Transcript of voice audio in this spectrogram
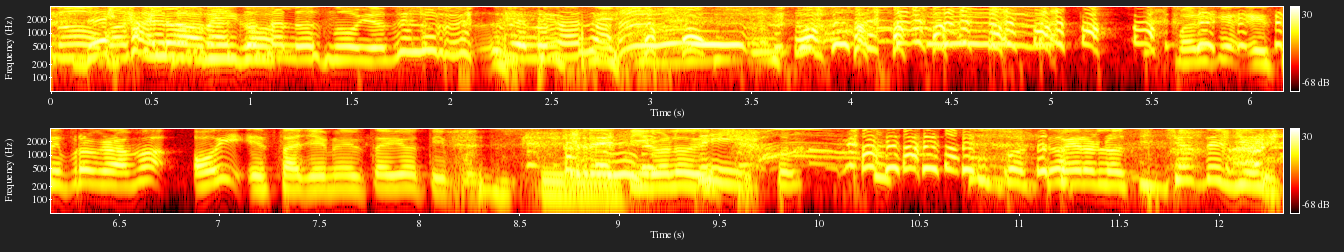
No, Déjalo, los amigo. a los novios de los, de los Sí. Marica, este programa hoy está lleno de estereotipos. Sí. Retiro lo sí, dicho. un poco. Pero los hinchas del Junior.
